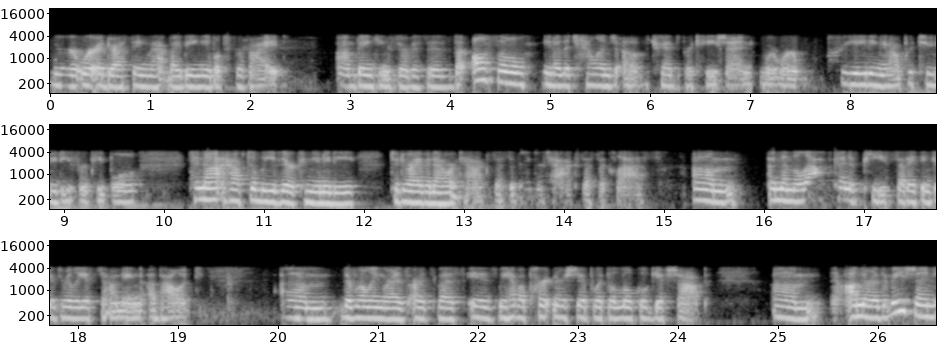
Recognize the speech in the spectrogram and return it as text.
We're, we're addressing that by being able to provide um, banking services, but also, you know, the challenge of transportation, where we're creating an opportunity for people to not have to leave their community to drive an hour to access a bigger to access a class. Um, and then the last kind of piece that I think is really astounding about um, the Rolling Rez Arts Bus is we have a partnership with a local gift shop um, on the reservation,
